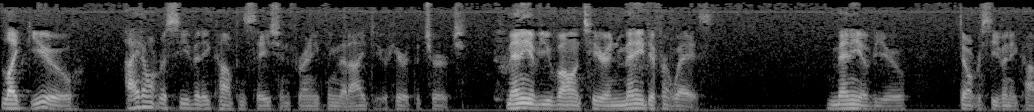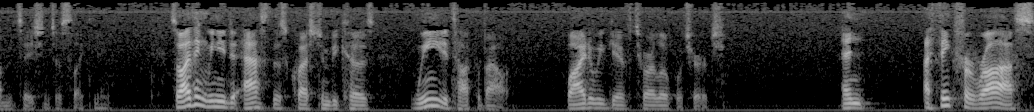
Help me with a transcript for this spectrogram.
like you, I don't receive any compensation for anything that I do here at the church. Many of you volunteer in many different ways. Many of you don't receive any compensation, just like me. So I think we need to ask this question because we need to talk about why do we give to our local church? And I think for Ross,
